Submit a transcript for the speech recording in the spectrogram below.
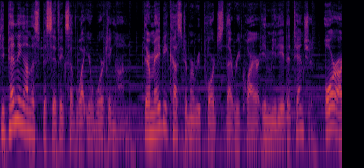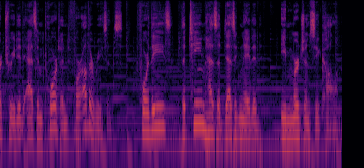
Depending on the specifics of what you're working on, there may be customer reports that require immediate attention or are treated as important for other reasons. For these, the team has a designated emergency column.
